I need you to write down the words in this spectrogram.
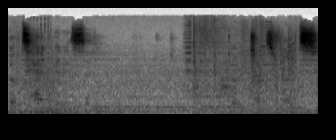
Got 10 minutes. Go, Chance Floats.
